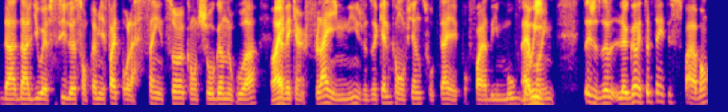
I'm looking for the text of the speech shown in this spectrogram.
dans, dans l'UFC, son premier fight pour la ceinture contre Shogun Rua Ouais. avec un flying knee. Je veux dire, quelle confiance faut que tu aies pour faire des moves Ben de oui. même. Tu sais, je veux dire, le gars a tout le temps été super bon,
